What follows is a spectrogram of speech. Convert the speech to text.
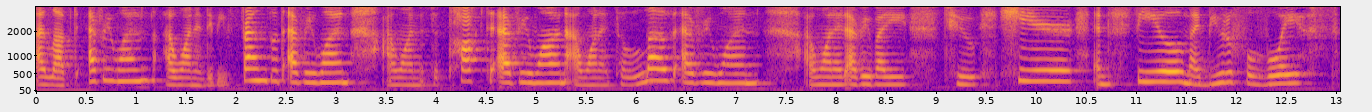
I loved everyone. I wanted to be friends with everyone. I wanted to talk to everyone. I wanted to love everyone. I wanted everybody to hear and feel my beautiful voice.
